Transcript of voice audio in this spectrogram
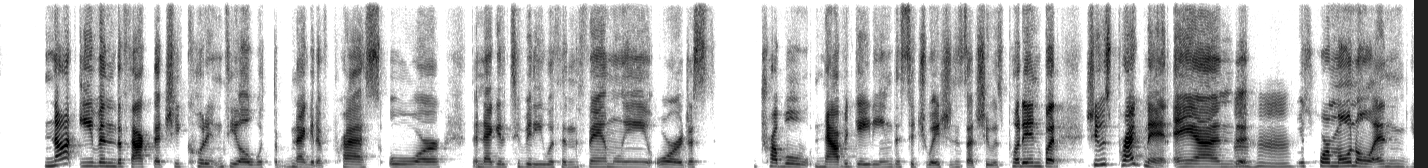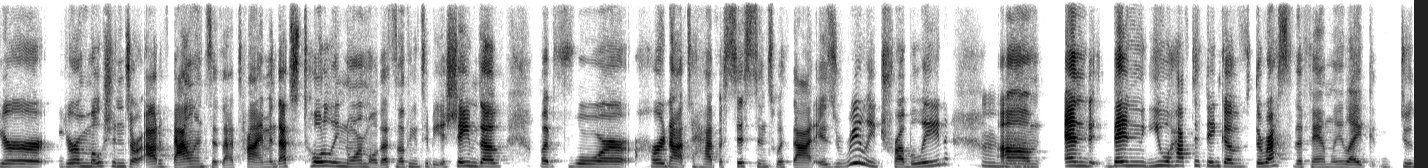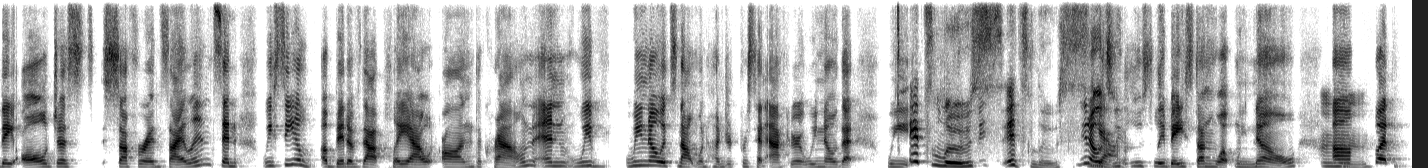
not even the fact that she couldn't deal with the negative press or the negativity within the family or just trouble navigating the situations that she was put in but she was pregnant and Mhm. it was hormonal and your your emotions are out of balance at that time and that's totally normal that's nothing to be ashamed of but for her not to have assistance with that is really troubling Mhm. um and then you have to think of the rest of the family like do they all just suffer in silence and we see a, a bit of that play out on the crown and we've we know it's not 100% accurate we know that we it's loose. It's loose. you know yeah. it's loosely based on what we know Mhm. um, but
